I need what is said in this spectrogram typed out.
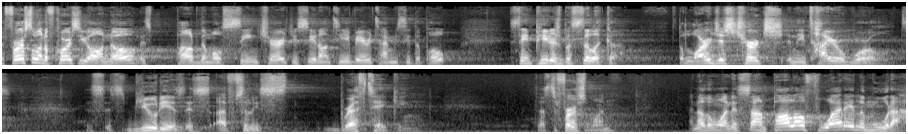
The first one, of course, you all know, is probably the most seen church. You see it on TV every time you see the Pope. St. Peter's Basilica, the largest church in the entire world. Its, its beauty is, absolutely breathtaking. That's the first one. Another one is San Paolo fuori le mura.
